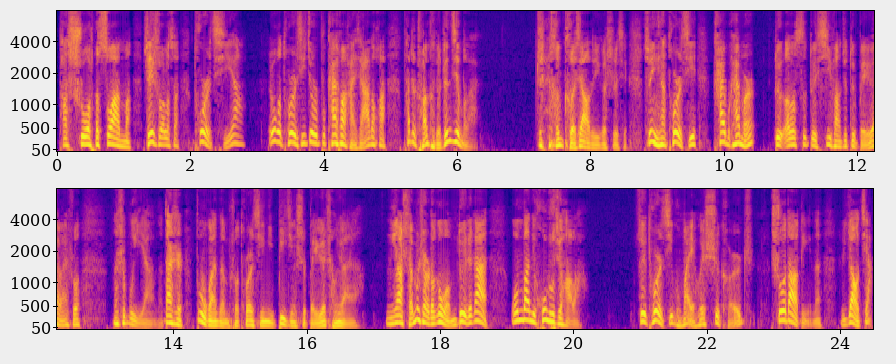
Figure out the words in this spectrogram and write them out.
他说了算吗？谁说了算？土耳其啊！如果土耳其就是不开放海峡的话，他这船可就真进不来，这很可笑的一个事情。所以你看，土耳其开不开门，对俄罗斯、对西方、就对北约来说，那是不一样的。但是不管怎么说，土耳其你毕竟是北约成员啊，你要什么事都跟我们对着干，我们把你轰出去好了。所以土耳其恐怕也会适可而止。说到底呢，要价，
